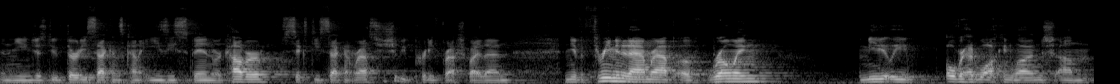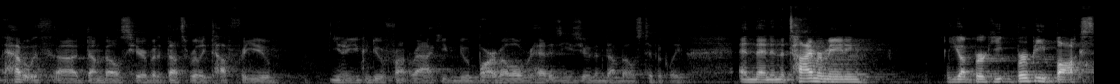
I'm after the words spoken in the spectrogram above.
and you can just do 30 seconds, kind of easy spin, recover, 60 second rest. You should be pretty fresh by then. And you have a three minute AMRAP of rowing, immediately overhead walking lunge. Um, have it with uh, dumbbells here, but if that's really tough for you, you know, you can do a front rack, you can do a barbell overhead is easier than dumbbells typically. And then in the time remaining, you got burpee, burpee box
